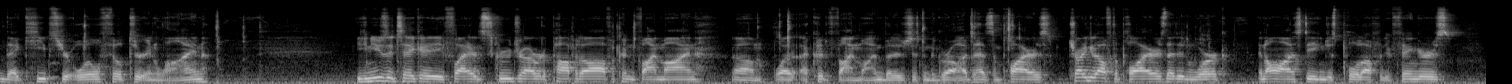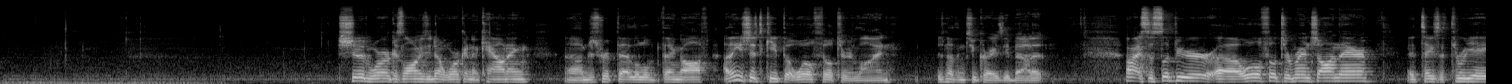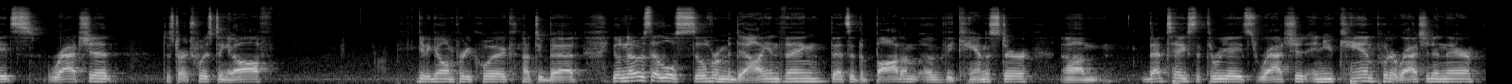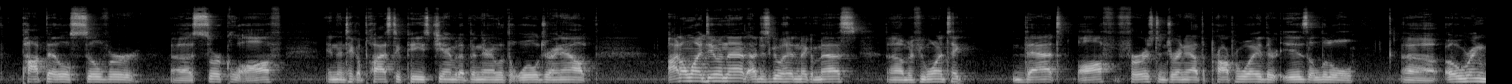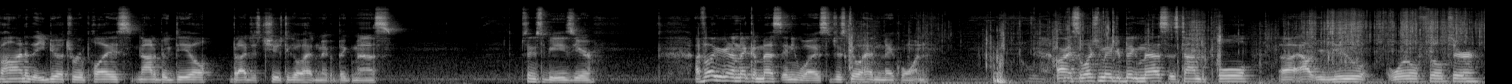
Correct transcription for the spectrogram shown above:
that keeps your oil filter in line. You can usually take a flathead screwdriver to pop it off. I couldn't find mine. Um, well, I could find mine, but it was just in the garage. I had some pliers. Try to get off the pliers. That didn't work. In all honesty, you can just pull it off with your fingers. Should work as long as you don't work in accounting. Um, just rip that little thing off. I think it's just to keep the oil filter in line. There's nothing too crazy about it. All right, so slip your uh, oil filter wrench on there. It takes a 3 8 ratchet to start twisting it off get it going pretty quick, not too bad. You'll notice that little silver medallion thing that's at the bottom of the canister. Um, that takes the 3 8 ratchet, and you can put a ratchet in there, pop that little silver uh, circle off, and then take a plastic piece, jam it up in there, and let the oil drain out. I don't like doing that. I just go ahead and make a mess. Um, but if you want to take that off first and drain it out the proper way, there is a little uh, O-ring behind it that you do have to replace. Not a big deal, but I just choose to go ahead and make a big mess. Seems to be easier. I feel like you're gonna make a mess anyway, so just go ahead and make one. All right, so once you made your big mess, it's time to pull uh, out your new oil filter.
